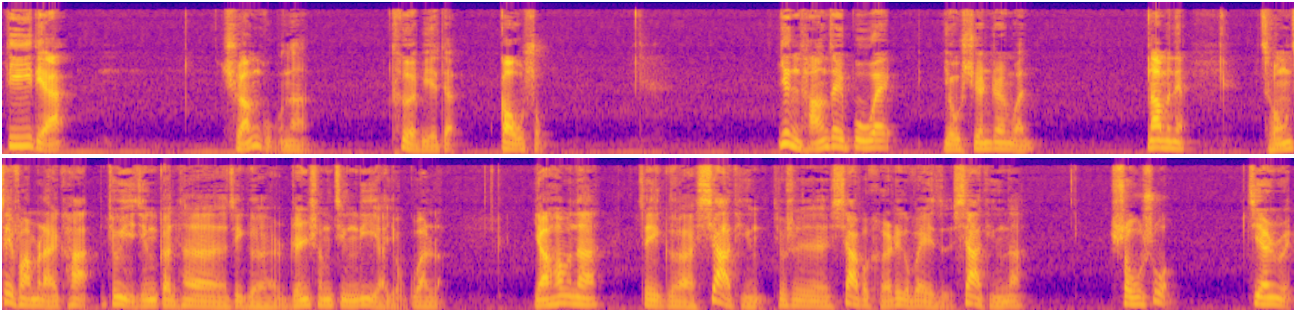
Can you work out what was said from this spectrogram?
第一点，颧骨呢特别的高耸，印堂这部位有宣真纹。那么呢，从这方面来看，就已经跟他这个人生经历啊有关了。然后呢？这个下庭就是下巴壳这个位置，下庭呢收缩、尖锐。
